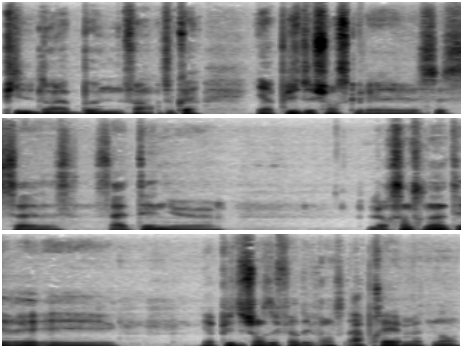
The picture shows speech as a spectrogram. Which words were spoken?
pile dans la bonne, enfin en tout cas, il y a plus de chances que le- ça, ça, ça atteigne euh, leur centre d'intérêt et il y a plus de chances de faire des ventes. Après, maintenant,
